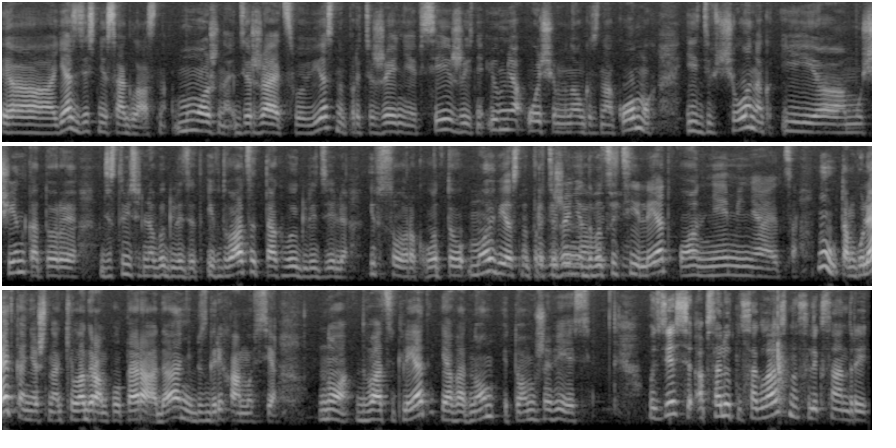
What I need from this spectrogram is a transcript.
э, я здесь не согласна. Можно держать свой вес на протяжении всей жизни. И у меня очень много знакомых и девчонок, и э, мужчин, которые действительно выглядят и в 20 так выглядели, и в 40. Вот э, мой вес на протяжении 20 лет он не меняется. Ну, там гуляет, конечно, килограмм-полтора, да, не без греха мы все, но 20 лет я в одном и том же весе. Вот здесь абсолютно согласна с Александрой.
